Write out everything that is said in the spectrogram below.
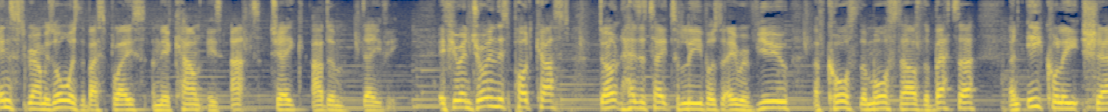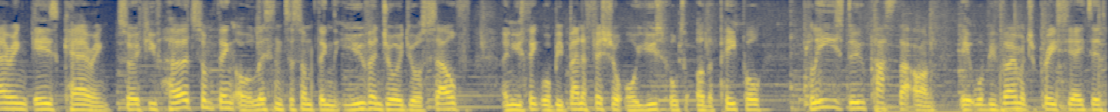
Instagram is always the best place, and the account is at Jake Adam Davey. If you're enjoying this podcast, don't hesitate to leave us a review. Of course, the more stars, the better. And equally, sharing is caring. So if you've heard something or listened to something that you've enjoyed yourself and you think will be beneficial or useful to other people, please do pass that on. It will be very much appreciated.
